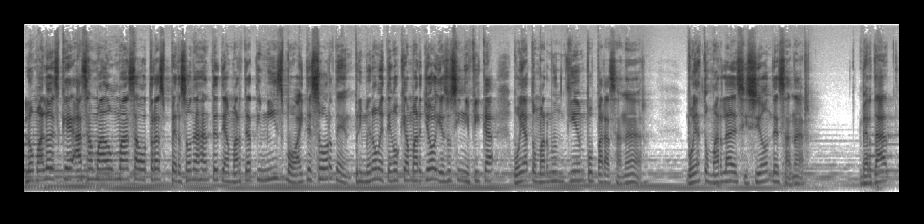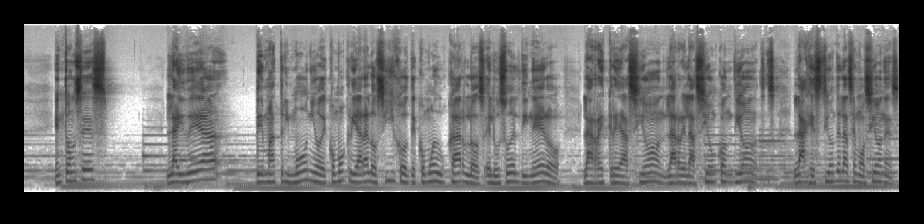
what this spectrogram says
Lo malo es que has amado más a otras personas antes de amarte a ti mismo. Hay desorden. Primero me tengo que amar yo y eso significa voy a tomarme un tiempo para sanar. Voy a tomar la decisión de sanar. ¿Verdad? Entonces, la idea de matrimonio, de cómo criar a los hijos, de cómo educarlos, el uso del dinero, la recreación, la relación con Dios, la gestión de las emociones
